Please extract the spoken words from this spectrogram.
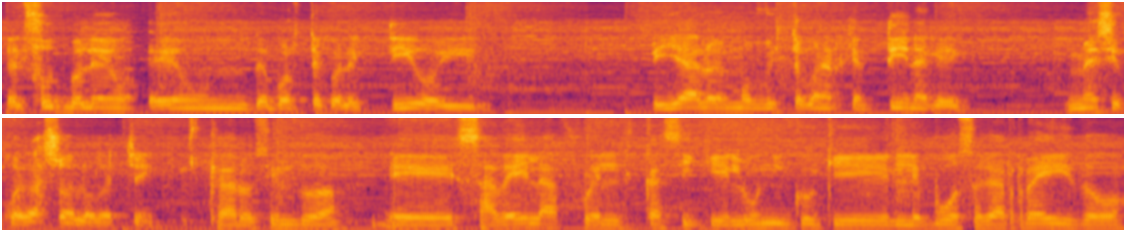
el fútbol es, un deporte colectivo y, ya lo hemos visto con Argentina, que Messi juega solo, ¿cachai? Claro, sin duda. Eh, Sabela fue el, casi que el único que le pudo sacar rédito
